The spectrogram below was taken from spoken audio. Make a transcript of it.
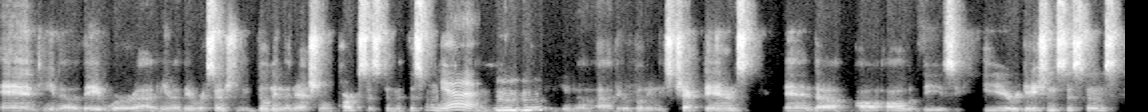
And, you know, they were, uh, you know, they were essentially building the national park system at this point. Yeah. You know, mm-hmm. building, you know uh, they were building these check dams and uh, all, all of these irrigation systems.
